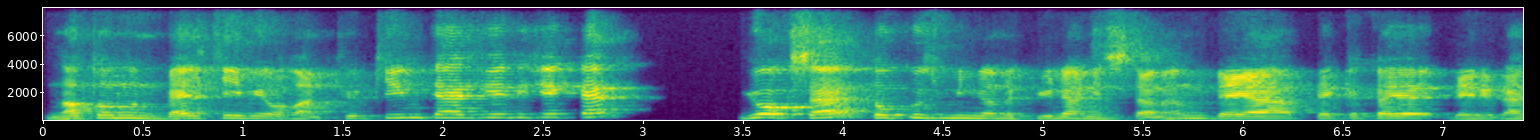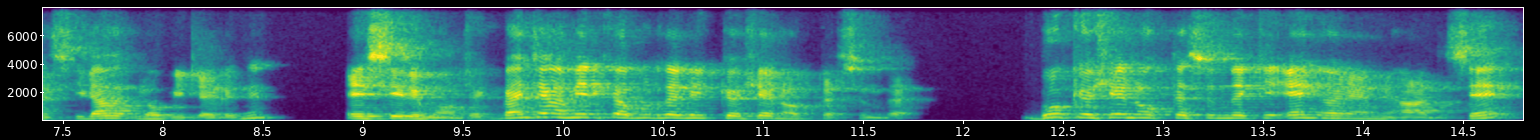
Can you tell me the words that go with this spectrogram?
NATO'nun bel kemiği olan Türkiye'yi mi tercih edecekler? Yoksa 9 milyonluk Yunanistan'ın veya PKK'ya verilen silah lobilerinin esiri mi olacak? Bence Amerika burada bir köşe noktasında. Bu köşe noktasındaki en önemli hadise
